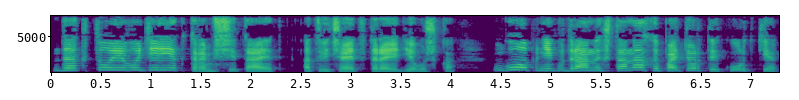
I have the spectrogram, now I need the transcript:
Да кто его директором считает? Отвечает вторая девушка. Гопник в драных штанах и потертой куртке.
